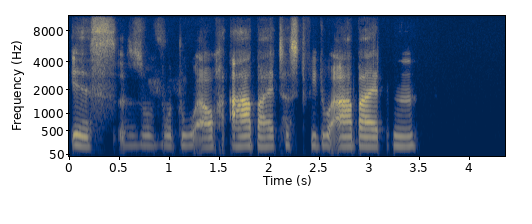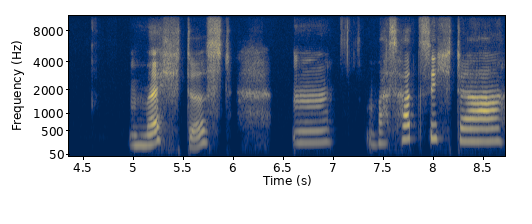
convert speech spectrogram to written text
ist, so wo du auch arbeitest, wie du arbeiten möchtest. Hm, was hat sich da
